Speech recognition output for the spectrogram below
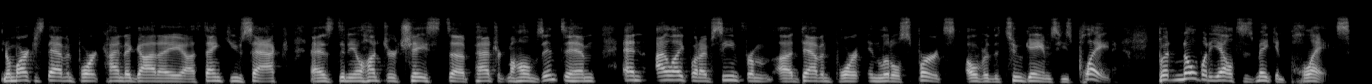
you know, Marcus Davenport kind of got a uh, thank you sack as Danielle Hunter chased uh, Patrick Mahomes into him. And I like what I've seen from uh, Davenport in little spurts over the two games he's played. But nobody else is making plays.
